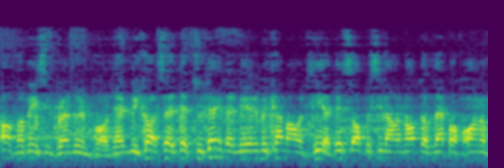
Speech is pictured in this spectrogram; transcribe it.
Oh, for me, it's incredibly important. Because uh, that today, when we, we come out here, this is obviously now not a lap of honor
